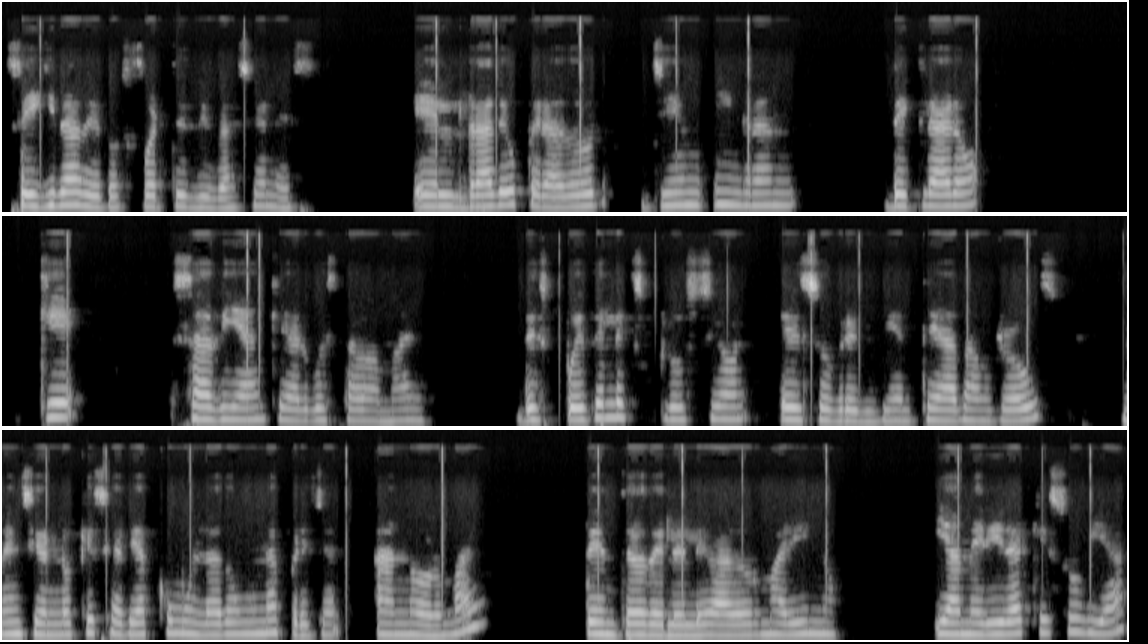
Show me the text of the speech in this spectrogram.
seguida de dos fuertes vibraciones. El radiooperador Jim Ingram declaró que sabían que algo estaba mal. Después de la explosión, el sobreviviente Adam Rose mencionó que se había acumulado una presión anormal dentro del elevador marino y a medida que subía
